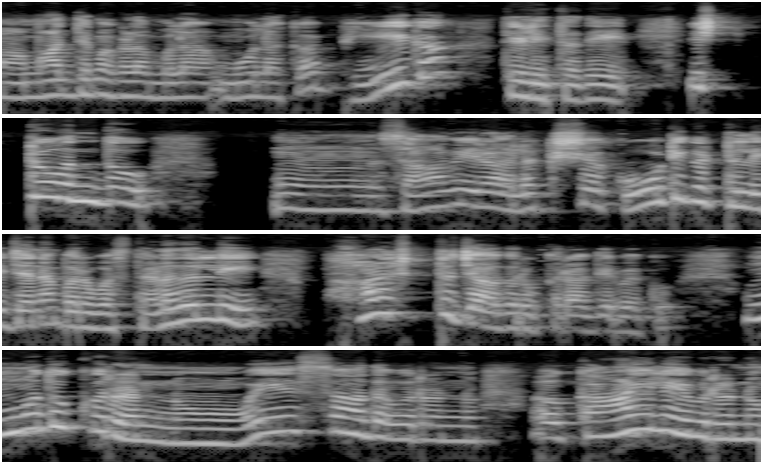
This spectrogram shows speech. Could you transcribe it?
ಮಾಧ್ಯಮಗಳ ಮೂಲ ಮೂಲಕ ಬೇಗ ತಿಳಿತದೆ. ಇಷ್ಟು ಒಂದು ಸಾವಿರ ಲಕ್ಷ ಕೋಟಿಗಟ್ಟಲೆ ಜನ ಬರುವ ಸ್ಥಳದಲ್ಲಿ ಬಹಳಷ್ಟು ಜಾಗರೂಕರಾಗಿರಬೇಕು. ಮುದುಕರನ್ನು, ವಯಸ್ಸಾದವರನ್ನು ಕಾಯಿಲೆಯವರನ್ನು,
